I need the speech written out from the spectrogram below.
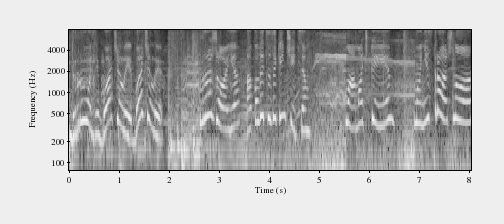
Друзі, бачили? Бачили? Вражає. А коли це закінчиться? Мамочки, мені страшно.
